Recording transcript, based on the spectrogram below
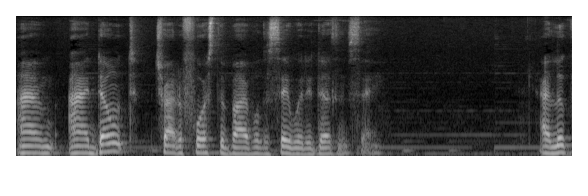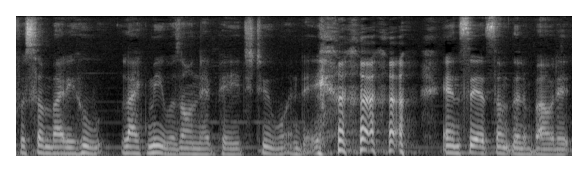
I'm, I don't try to force the Bible to say what it doesn't say. I look for somebody who, like me, was on that page too one day and said something about it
